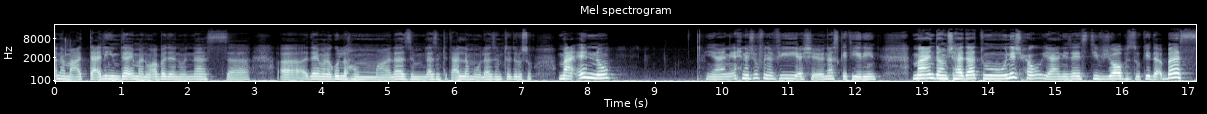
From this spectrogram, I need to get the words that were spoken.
أنا مع التعليم دائما وأبدا والناس دائما أقول لهم لازم لازم تتعلموا ولازم تدرسوا. مع إنه يعني إحنا شفنا في ناس كثيرين ما عندهم شهادات ونجحوا يعني زي ستيف جوبز وكده. بس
